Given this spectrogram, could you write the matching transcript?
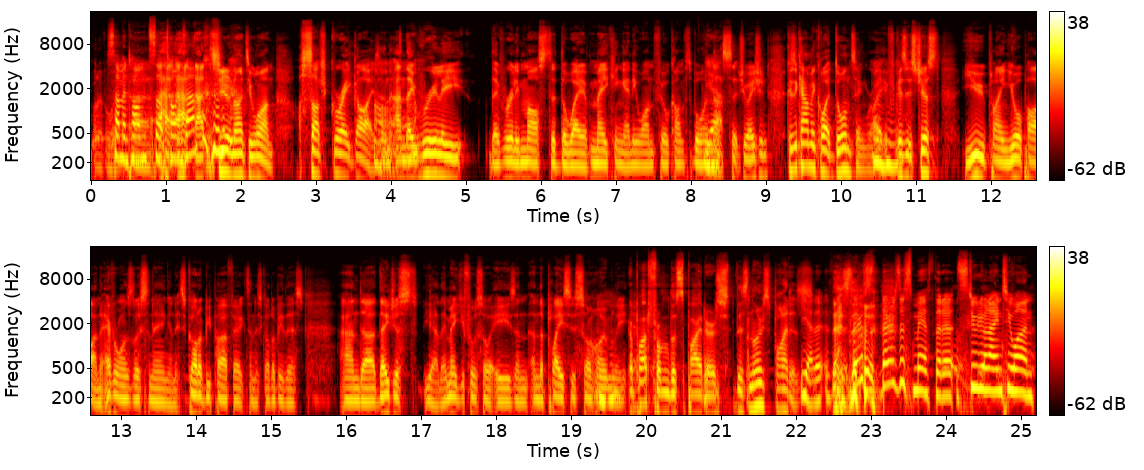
whatever. Sam and Tom, uh, so Tom and at, Sam? at Studio 91 are such great guys, and, and they really they've really mastered the way of making anyone feel comfortable in Yeah. Mm-hmm. that situation because it can be quite daunting, right? If- Because it's just you playing your part and everyone's listening, and it's got to be perfect and it's got to be this. And uh, they just, yeah, they make you feel so at ease, and, and the place is so homely. Apart from the spiders. There's no spiders. Yeah, there, there's, there's no there's this myth that at Studio 91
